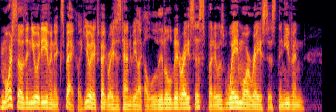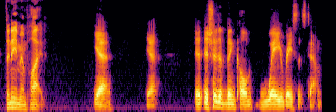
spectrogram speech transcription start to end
more so than you would even expect. Like you would expect racist town to be like a little bit racist, but it was way more racist than even the name implied. Yeah, yeah. It, it should have been called Way Racist Town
